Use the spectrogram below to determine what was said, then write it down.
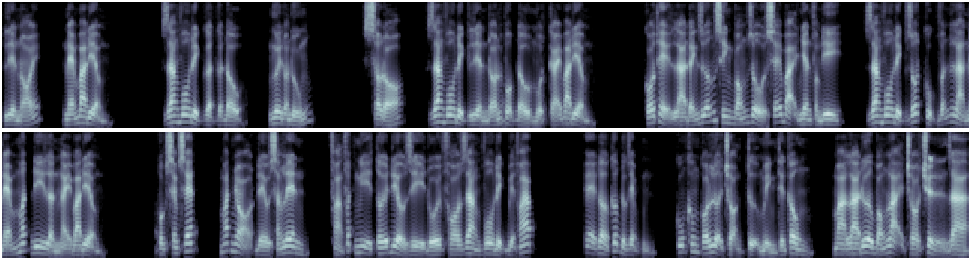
liền nói, ném ba điểm. Giang Vô Địch gật gật đầu, ngươi đoán đúng. Sau đó, Giang Vô Địch liền đón bộ đầu một cái ba điểm. Có thể là đánh dưỡng sinh bóng rổ sẽ bại nhân phẩm đi, Giang Vô Địch rốt cục vẫn là ném mất đi lần này ba điểm. Bộ xem xét, mắt nhỏ đều sáng lên, phản phất nghĩ tới điều gì đối phó Giang Vô Địch biện pháp. Hệ đờ cấp được dẹp, cũng không có lựa chọn tự mình tiến công, mà là đưa bóng lại cho truyền ra,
